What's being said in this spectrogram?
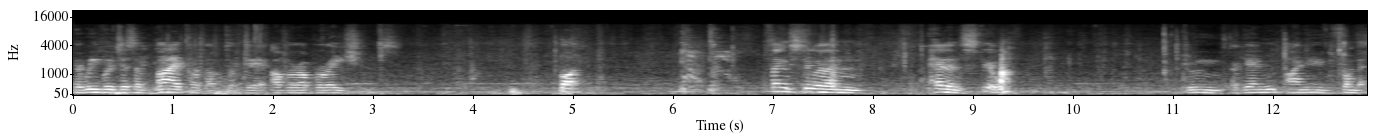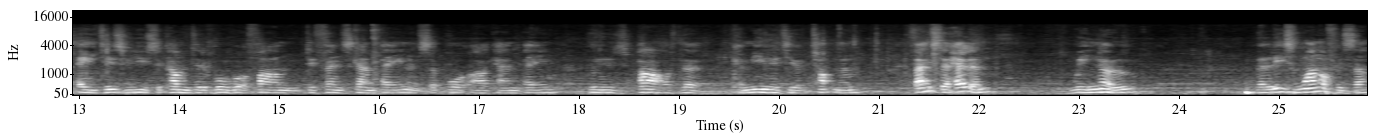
that we were just a byproduct of their other operations. But thanks to um, Helen Steel, who again I knew from the 80s, who used to come to the Broadwater Farm Defence Campaign and support our campaign, who's part of the community of Tottenham. Thanks to Helen, we know at least one officer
